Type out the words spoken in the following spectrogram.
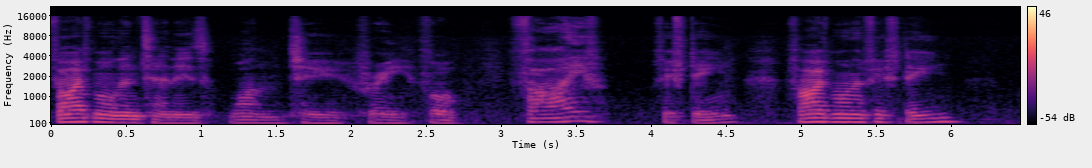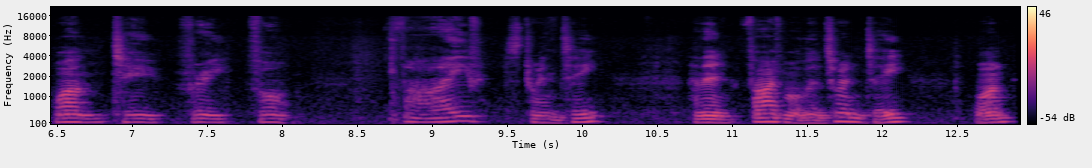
Five more than ten is one, two, three, four, five, fifteen. Five more than fifteen, one, two, three, four, five, it's 20. And then five more than 20, one,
